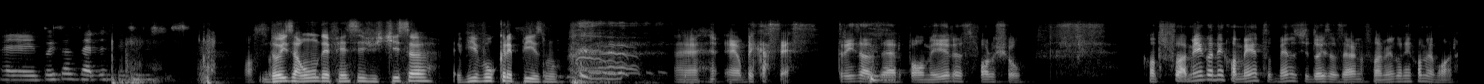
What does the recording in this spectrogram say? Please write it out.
É 2x0 Defesa e Justiça. 2x1 Defesa e Justiça. Viva o crepismo. É, é o BKSS. 3x0 Palmeiras, fora o show. Contra o Flamengo eu nem comento. Menos de 2x0 no Flamengo eu nem comemoro.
